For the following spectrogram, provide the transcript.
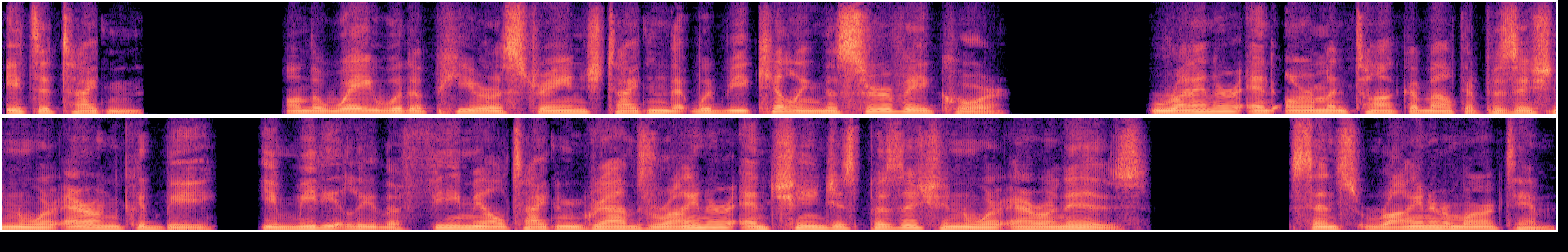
it's a titan. On the way would appear a strange titan that would be killing the Survey Corps. Reiner and Armin talk about the position where Eren could be, immediately the female titan grabs Reiner and changes position where Eren is. Since Reiner marked him,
